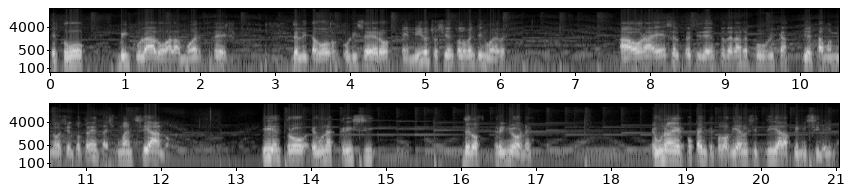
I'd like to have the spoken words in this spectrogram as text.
que estuvo vinculado a la muerte del dictador Ulicero en 1899, ahora es el presidente de la República y estamos en 1930, es un anciano. Y entró en una crisis de los riñones en una época en que todavía no existía la penicilina,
